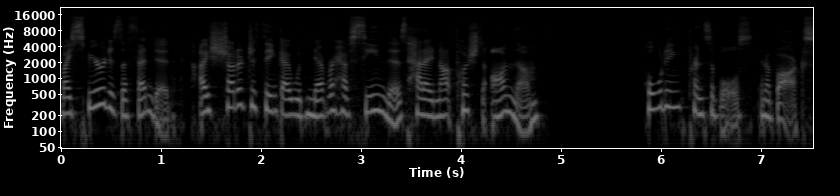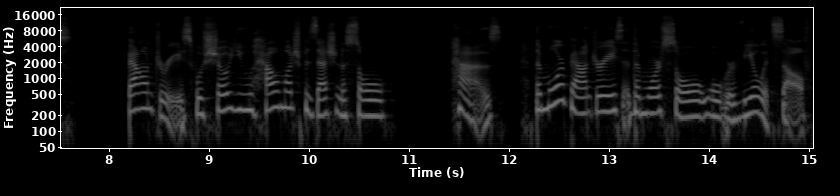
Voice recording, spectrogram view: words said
My spirit is offended. I shudder to think I would never have seen this had I not pushed on them. Holding principles in a box. Boundaries will show you how much possession a soul has. The more boundaries, the more soul will reveal itself.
